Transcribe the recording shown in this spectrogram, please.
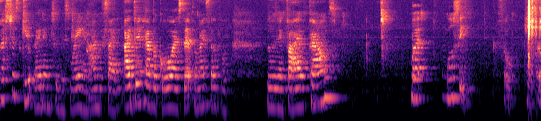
let's just get right into this weigh-in. I'm excited. I did have a goal I set for myself of losing five pounds, but we'll see. So let's go.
